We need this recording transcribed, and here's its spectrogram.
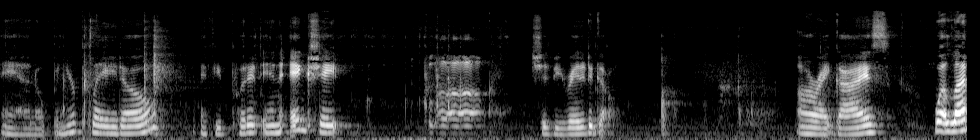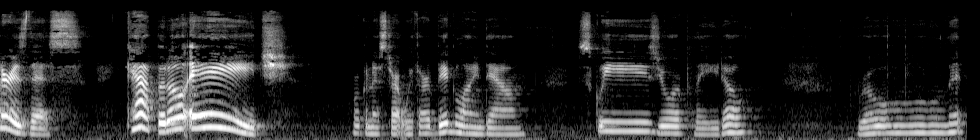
And open your Play-Doh. If you put it in egg shape, should be ready to go. All right, guys. What letter is this? Capital H. We're going to start with our big line down. Squeeze your Play-Doh. Roll it.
